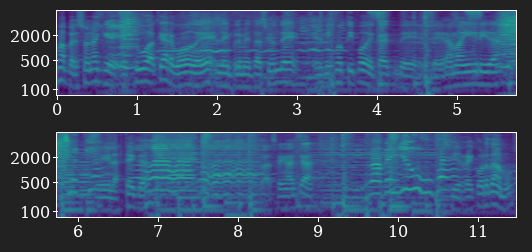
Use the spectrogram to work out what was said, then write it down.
misma persona que estuvo a cargo de la implementación de el mismo tipo de, de, de grama híbrida en el Azteca, lo hacen acá. Si recordamos,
